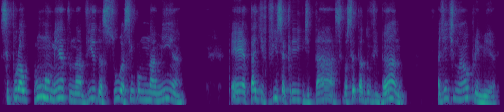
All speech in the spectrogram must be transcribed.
se por algum momento na vida sua, assim como na minha, é tá difícil acreditar, se você está duvidando, a gente não é o primeiro.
